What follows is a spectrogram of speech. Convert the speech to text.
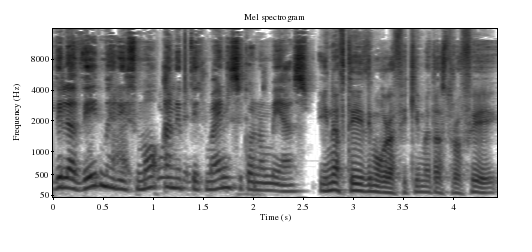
δηλαδή με ρυθμό ανεπτυγμένης οικονομίας. Είναι αυτή η δημογραφική μεταστροφή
